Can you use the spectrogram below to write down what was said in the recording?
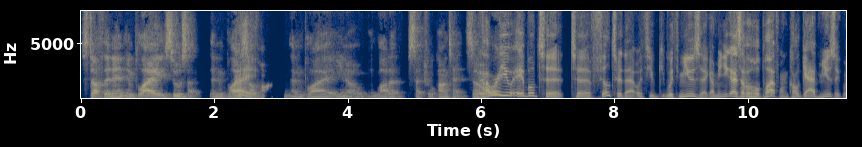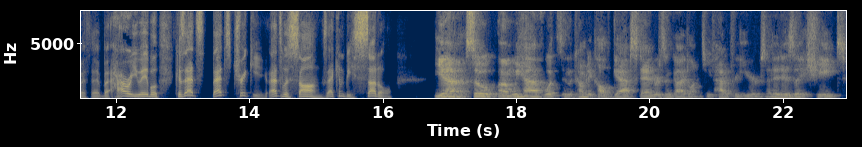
stuff that in, imply suicide, that imply Right. self harm, that imply you know a lot of sexual content. So How are you able to to filter that with you with music? I mean, you guys have a whole platform called Gabb Music with it, but how are you able? Because that's that's tricky. That's with songs. That can be subtle. Yeah, so um, we have what's in the company called Gabb Standards and Guidelines. We've had it for years, and it is a sheet.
